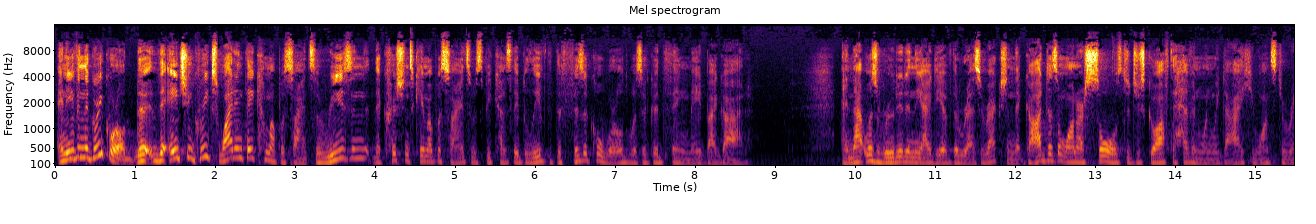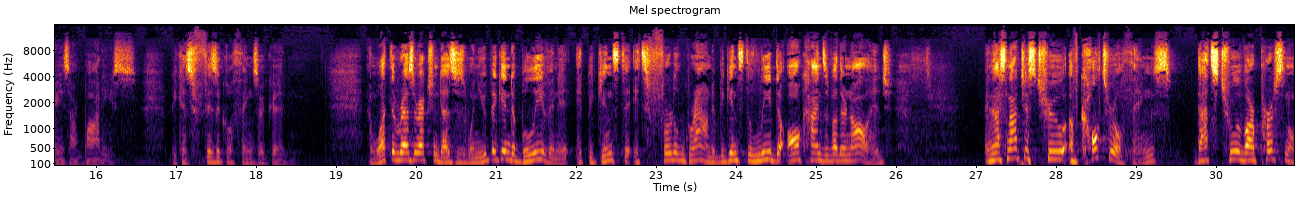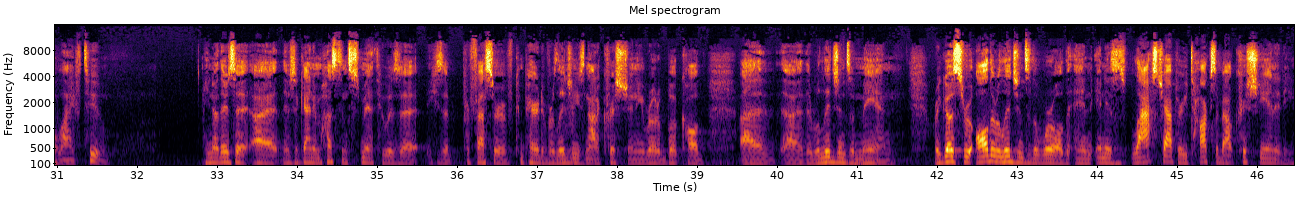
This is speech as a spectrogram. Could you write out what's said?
And even the Greek world, the, the ancient Greeks, why didn't they come up with science? The reason that Christians came up with science was because they believed that the physical world was a good thing made by God. And that was rooted in the idea of the resurrection that God doesn't want our souls to just go off to heaven when we die. He wants to raise our bodies because physical things are good. And what the resurrection does is when you begin to believe in it, it begins to, it's fertile ground. It begins to lead to all kinds of other knowledge. And that's not just true of cultural things, that's true of our personal life too. You know, there's a, uh, there's a guy named Huston Smith who is a, he's a professor of comparative religion. He's not a Christian. He wrote a book called uh, uh, The Religions of Man, where he goes through all the religions of the world. And in his last chapter, he talks about Christianity.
